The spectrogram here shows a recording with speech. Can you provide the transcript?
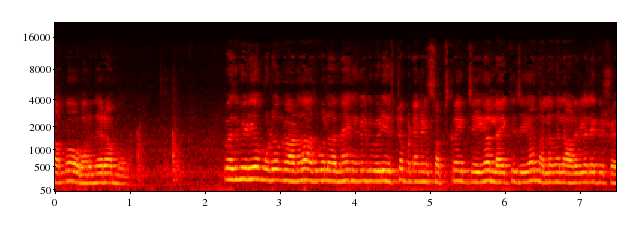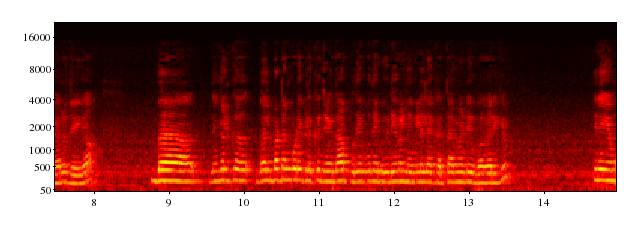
സംഭവം പറഞ്ഞുതരാൻ പോകുന്നു അപ്പോൾ ഇത് വീഡിയോ മുഴുവൻ കാണുക. അതുപോലെ തന്നെ നിങ്ങൾക്ക് വീഡിയോ ഇഷ്ടപ്പെട്ടെങ്കിൽ സബ്സ്ക്രൈബ് ചെയ്യുക ലൈക്ക് ചെയ്യുക നല്ല നല്ല ആളുകളിലേക്ക് ഷെയർ ചെയ്യുക. നിങ്ങൾക്ക് ബെൽ ബട്ടൺ കൂടി ക്ലിക്ക് ചെയ്താൽ പുതിയ പുതിയ വീഡിയോകൾ നിങ്ങളിലേക്ക് എത്താൻ വേണ്ടി ഉപകരിക്കും. ഇനിയും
